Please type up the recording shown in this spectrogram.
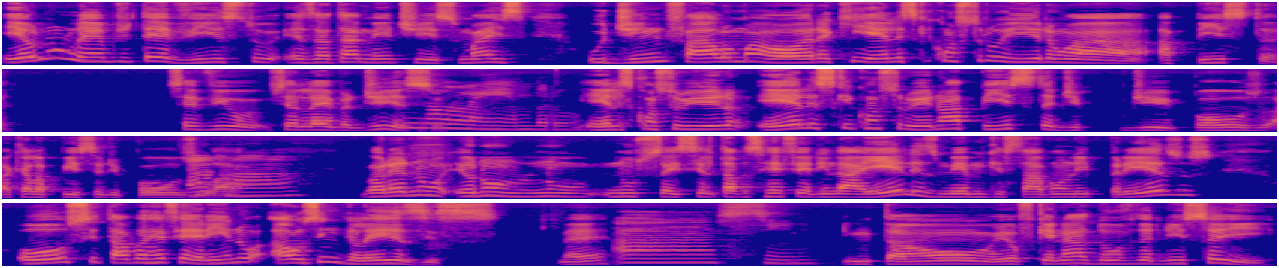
eu não lembro de ter visto exatamente isso, mas o Jim fala uma hora que eles que construíram a, a pista. Você viu? Você lembra disso? Não lembro. Eles construíram, eles que construíram a pista de, de pouso, aquela pista de pouso lá. Agora eu não, eu não, não, não sei se ele estava se referindo a eles mesmo que estavam ali presos ou se estava referindo aos ingleses, né? Ah, sim. Então eu fiquei na dúvida nisso aí.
